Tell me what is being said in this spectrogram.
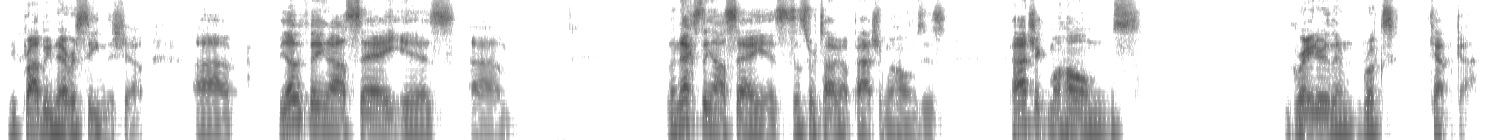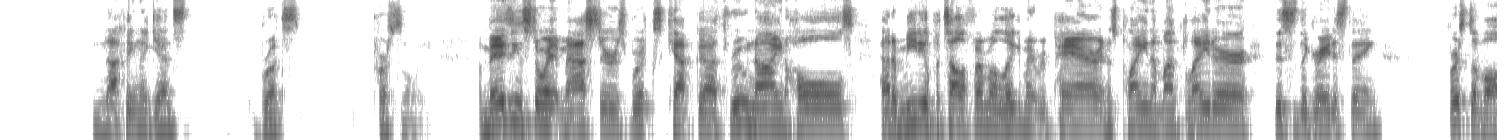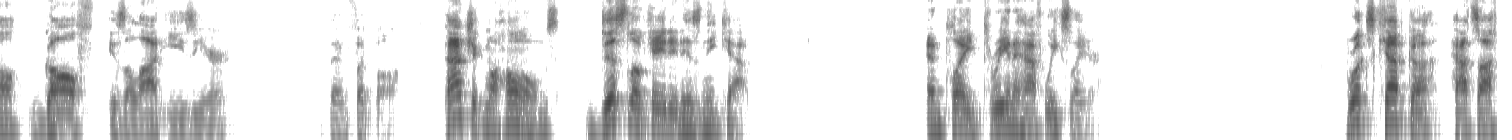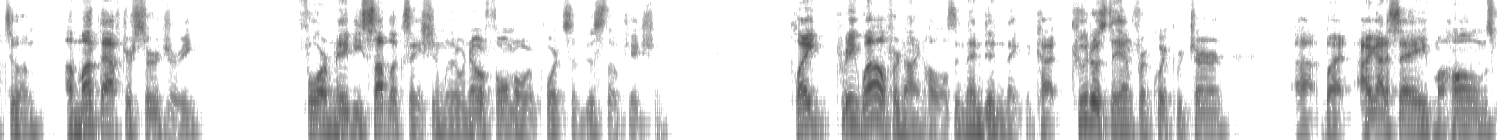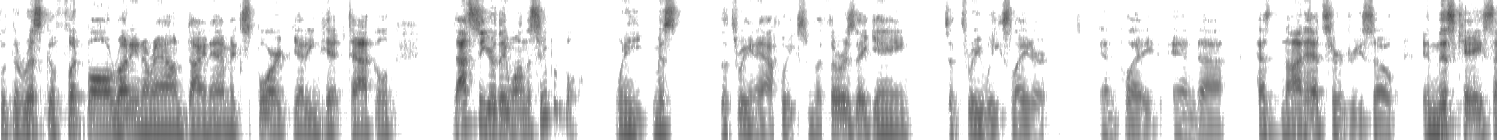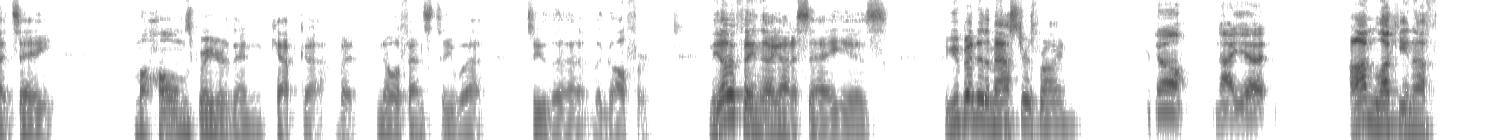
You've probably never seen the show. Uh, the other thing I'll say is um, the next thing I'll say is since we're talking about Patrick Mahomes, is Patrick Mahomes greater than Brooks Koepka. Nothing against Brooks personally. Amazing story at Masters. Brooks Koepka threw nine holes, had a medial patellofemoral ligament repair, and is playing a month later. This is the greatest thing. First of all, golf is a lot easier than football. Patrick Mahomes dislocated his kneecap and played three and a half weeks later. Brooks Koepka, hats off to him, a month after surgery for maybe subluxation, where there were no formal reports of dislocation, played pretty well for nine holes and then didn't make the cut. Kudos to him for a quick return. Uh, but I got to say, Mahomes, with the risk of football, running around, dynamic sport, getting hit, tackled, that's the year they won the Super Bowl when he missed the three and a half weeks from the Thursday game to three weeks later and played and uh, has not had surgery. So in this case, I'd say Mahomes greater than Koepka, but no offense to uh, to the the golfer. The other thing I got to say is, have you been to the Masters, Brian? No, not yet. I'm lucky enough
